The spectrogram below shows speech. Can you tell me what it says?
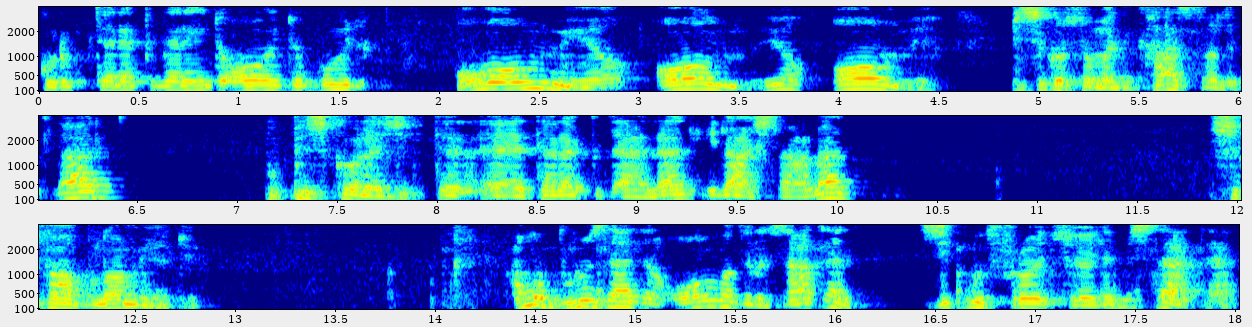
Grup terapileriydi, oydu, buydu. Olmuyor, olmuyor, olmuyor. Psikosomatik hastalıklar bu psikolojik te- e, terapilerle, ilaçlarla şifa bulamıyor diyor. Ama bunun zaten olmadığını zaten Sigmund Freud söylemiş zaten.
